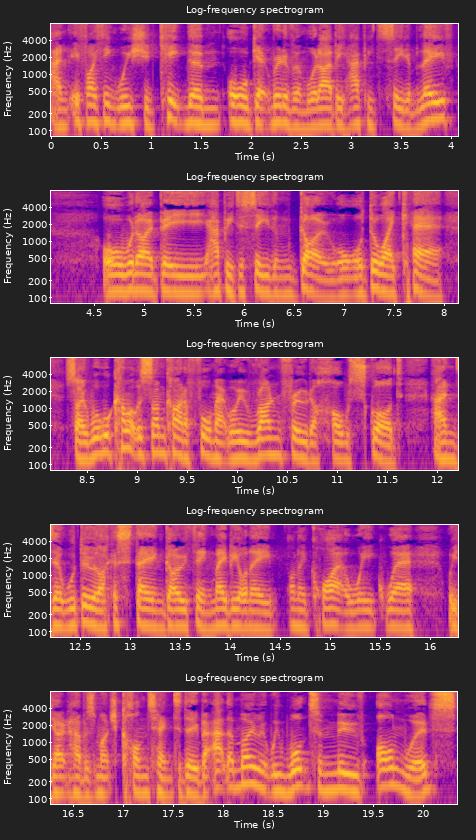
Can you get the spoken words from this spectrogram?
and if I think we should keep them or get rid of them, would I be happy to see them leave? Or would I be happy to see them go, or, or do I care? So we'll, we'll, come up with some kind of format where we run through the whole squad, and uh, we'll do like a stay and go thing, maybe on a on a quieter week where we don't have as much content to do. But at the moment, we want to move onwards,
